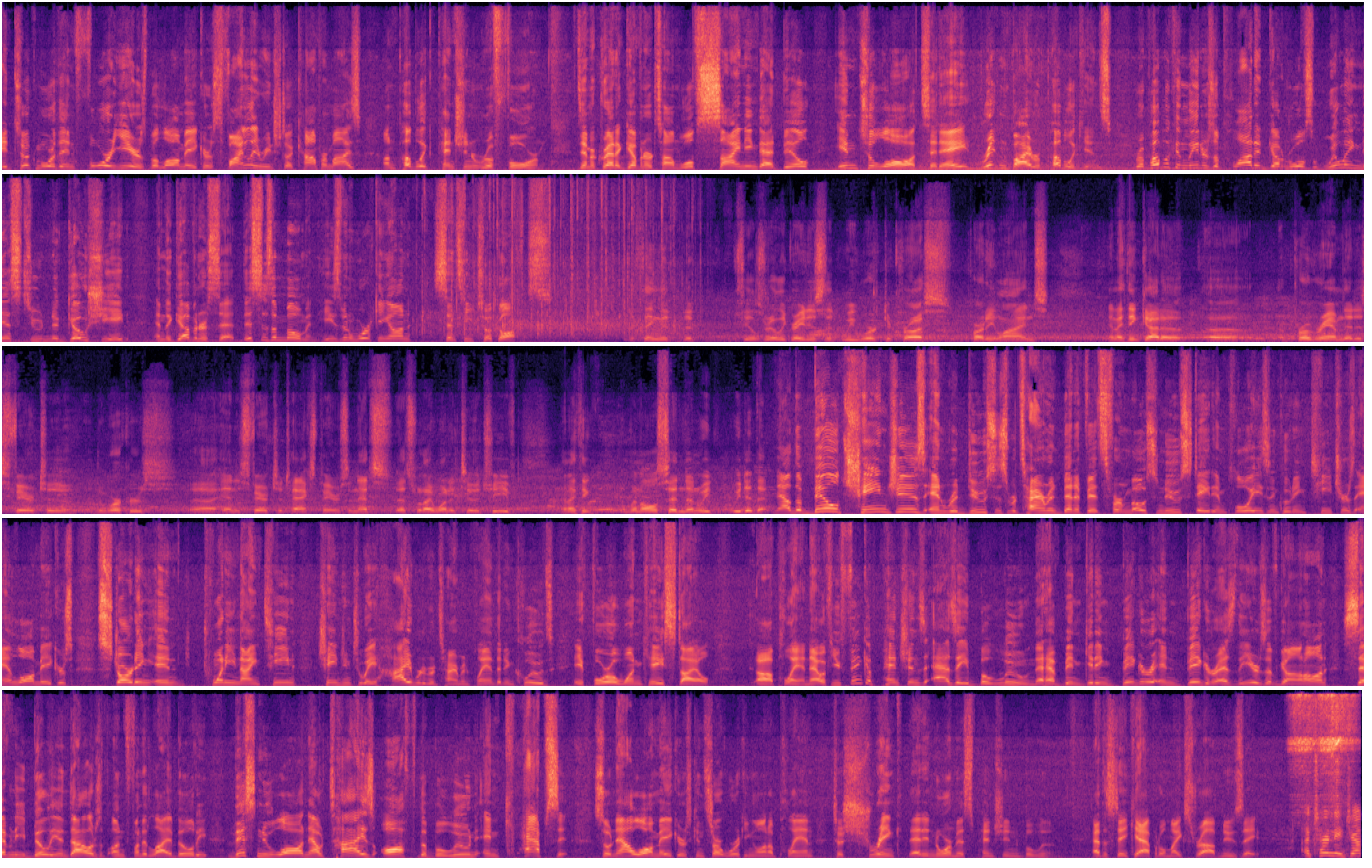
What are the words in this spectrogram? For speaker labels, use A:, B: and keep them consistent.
A: It took more than four years, but lawmakers finally reached a compromise on public pension reform. Democratic Governor Tom Wolf signing that bill into law today, written by Republicans. Republican leaders applauded Governor Wolf's willingness to negotiate, and the governor said this is a moment he's been working on since he took office.
B: The thing that, that feels really great is that we worked across party lines and I think got a, a, a program that is fair to the workers uh, and is fair to taxpayers. And that's, that's what I wanted to achieve. And I think when all is said and done, we, we did that.
A: Now, the bill changes and reduces retirement benefits for most new state employees, including teachers and lawmakers, starting in 2019, changing to a hybrid retirement plan that includes a 401k style uh, plan. Now, if you think of pensions as a balloon that have been getting bigger and bigger as the years have gone on, $70 billion of unfunded liability, this new law now ties off the balloon and caps it. So now lawmakers can start working on a plan to shrink that enormous pension balloon. At the state capitol, Mike Straub, News 8.
C: Attorney General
